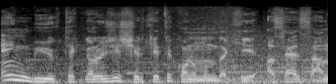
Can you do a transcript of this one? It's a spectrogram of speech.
en büyük teknoloji şirketi konumundaki Aselsan,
